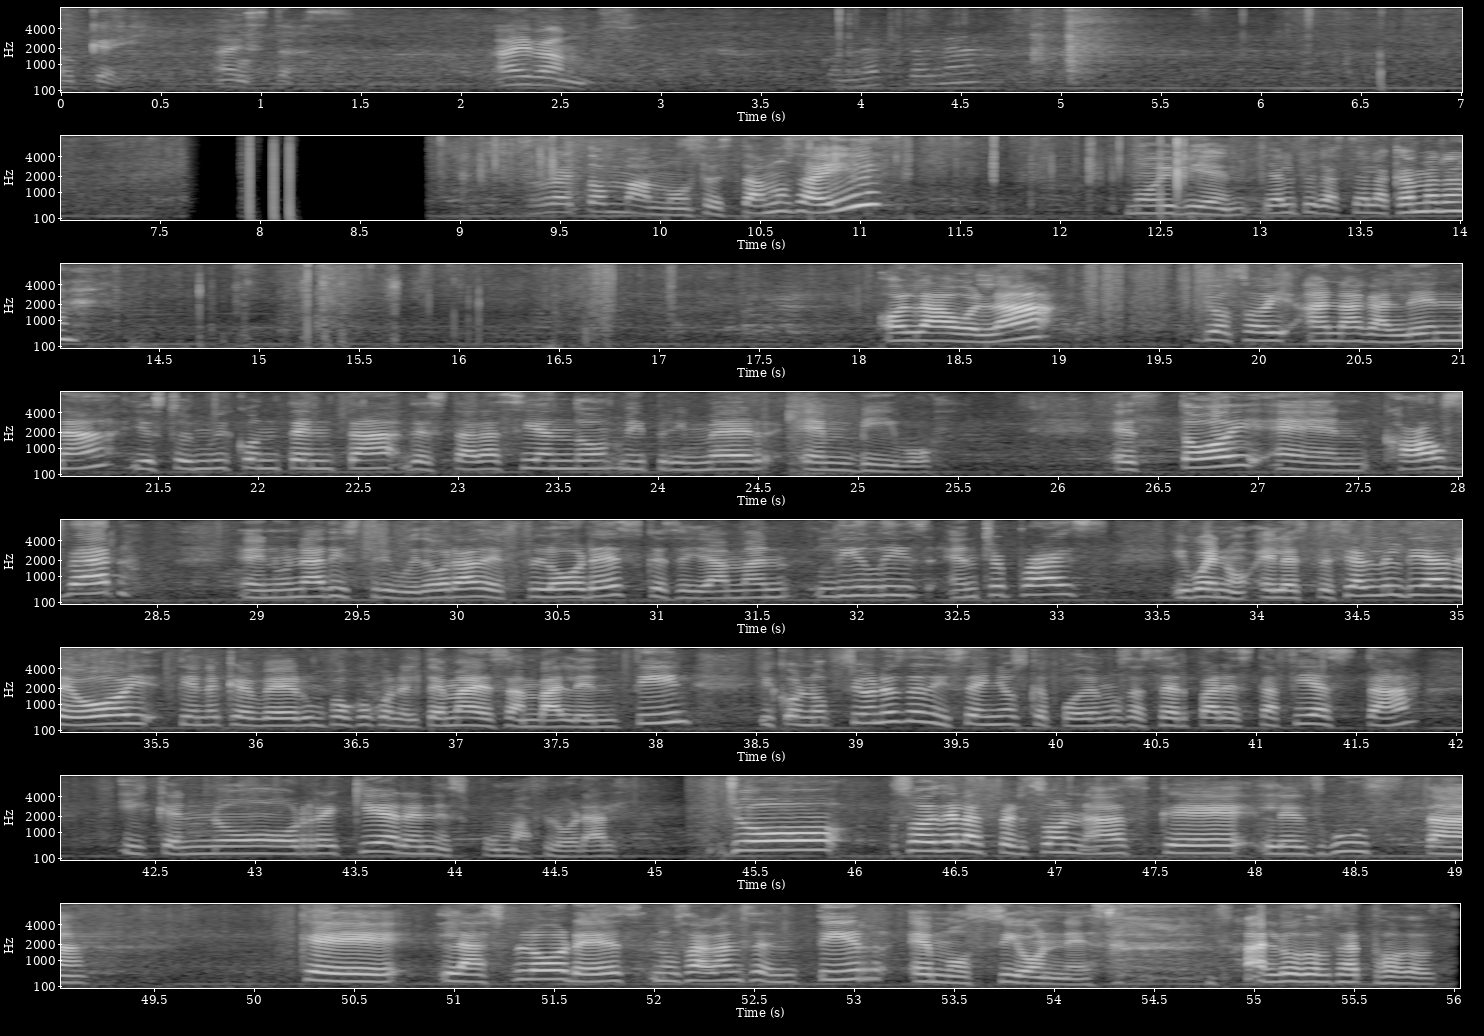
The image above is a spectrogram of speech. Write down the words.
Ok, ahí estás. Ahí vamos. Conéctala. Retomamos. ¿Estamos ahí? Muy bien. ¿Ya le pegaste a la cámara? Hola, hola. Yo soy Ana Galena y estoy muy contenta de estar haciendo mi primer en vivo. Estoy en Carlsbad, en una distribuidora de flores que se llaman Lily's Enterprise. Y bueno, el especial del día de hoy tiene que ver un poco con el tema de San Valentín y con opciones de diseños que podemos hacer para esta fiesta y que no requieren espuma floral. Yo soy de las personas que les gusta que las flores nos hagan sentir emociones. Saludos a todos.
